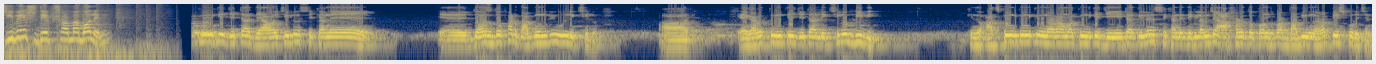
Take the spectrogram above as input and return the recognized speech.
জীবেশ দেব শর্মা বলেন। যেটা দেওয়া হয়েছিল সেখানে দশ দফার দাবি উল্লেখ ছিল। আর এগারো ক্লিনিকে যেটা লিখছিল বিবি। কিন্তু আজকের ক্লিনিকে ওনারা ক্লিনিকে যে এটা দিলেন সেখানে দেখলাম যে আঠারো দফা দফার দাবি ওনারা পেশ করেছেন।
